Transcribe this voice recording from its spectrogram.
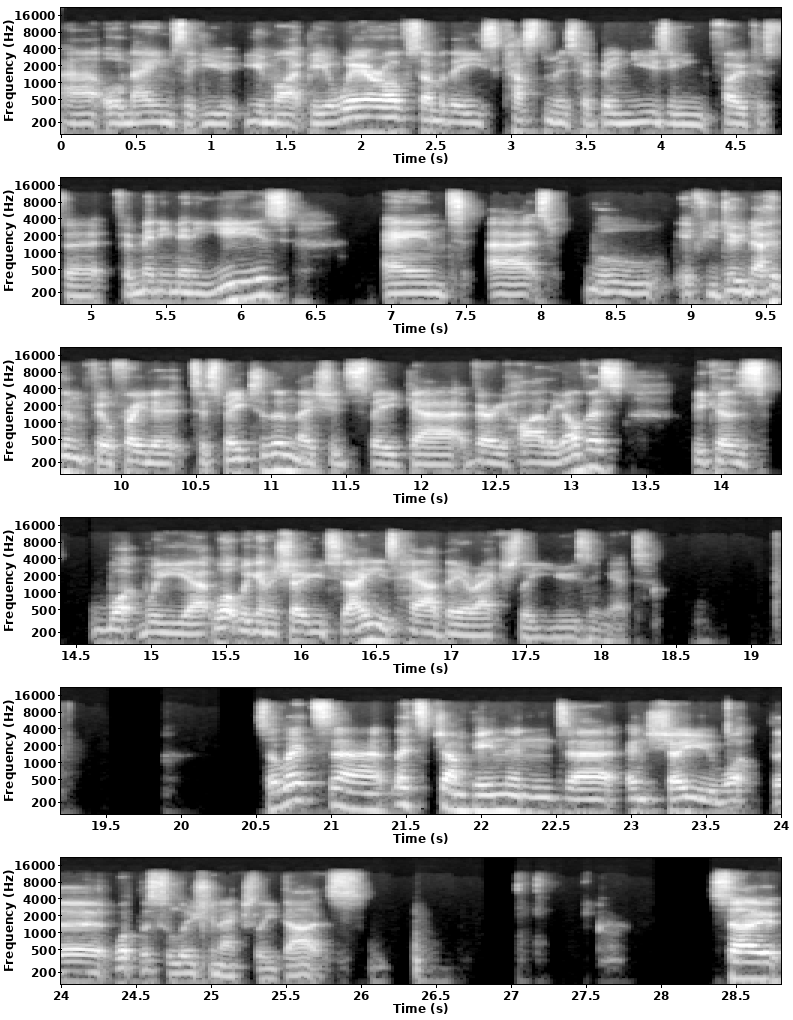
or names that you you might be aware of. Some of these customers have been using Focus for for many many years, and uh, will if you do know them, feel free to to speak to them. They should speak uh, very highly of us because what we uh, what we're going to show you today is how they're actually using it. So let's uh, let's jump in and uh, and show you what the what the solution actually does. So,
